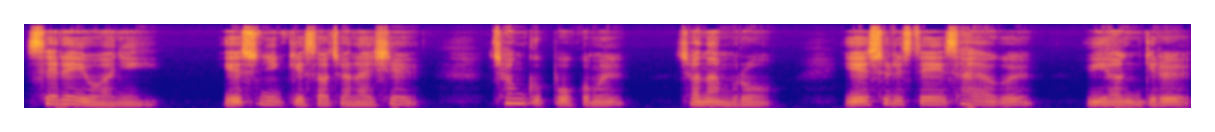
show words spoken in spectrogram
세례 요한이 예수님께서 전하실 천국 복음을 전함으로 예수 그리스도의 사역을 위한 길을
